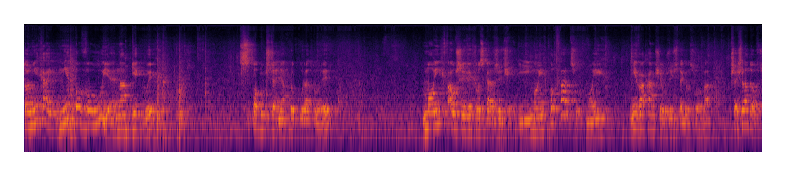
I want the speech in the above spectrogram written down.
to niechaj nie powołuje na biegłych z prokuratury moich fałszywych oskarżycieli i moich potwarców, moich, nie waham się użyć tego słowa, prześladowców.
